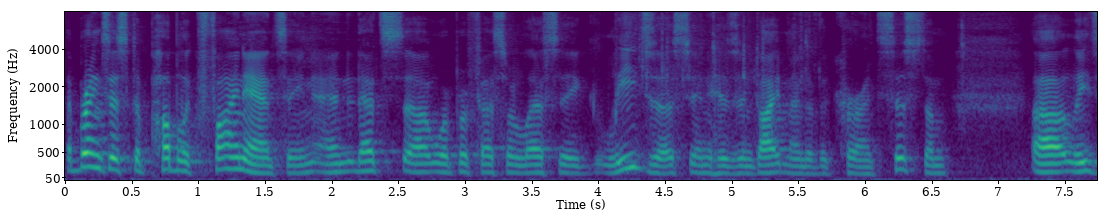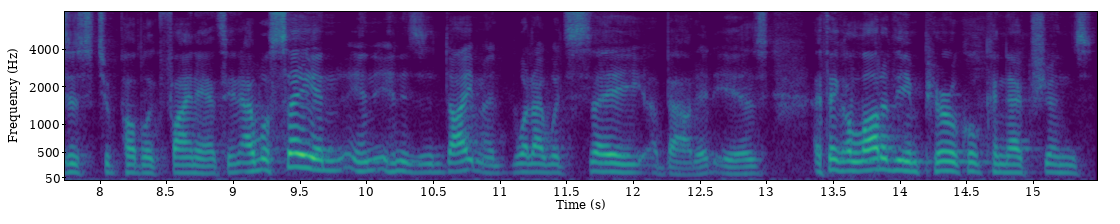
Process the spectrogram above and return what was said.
That brings us to public financing, and that's uh, where Professor Lessig leads us in his indictment of the current system uh, leads us to public financing. I will say in, in, in, his indictment, what I would say about it is I think a lot of the empirical connections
